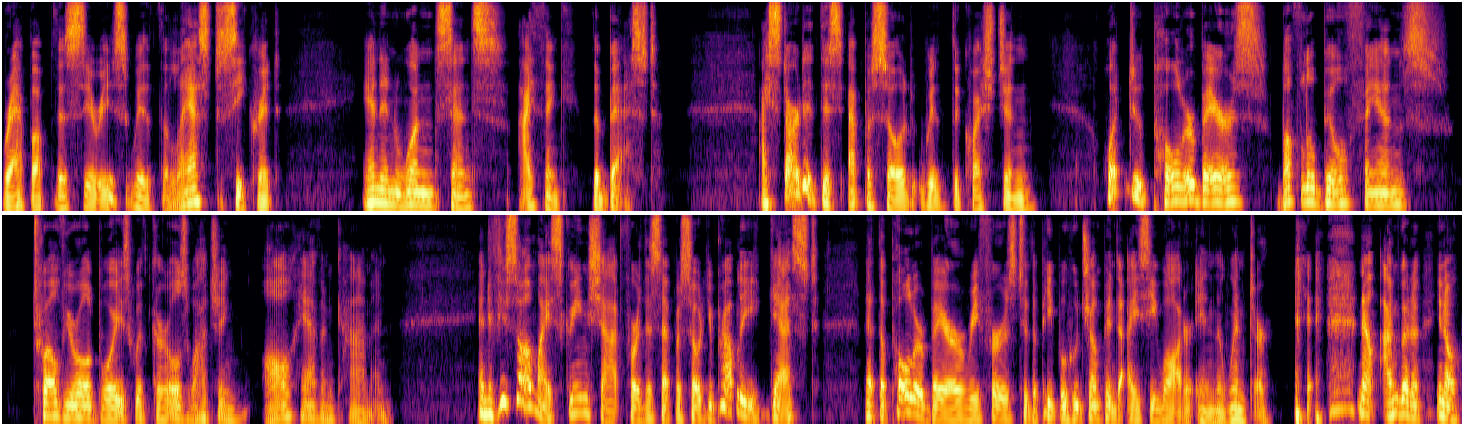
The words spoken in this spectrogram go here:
wrap up this series with the last secret, and in one sense, I think the best. I started this episode with the question, what do polar bears, Buffalo Bill fans, 12 year old boys with girls watching all have in common? And if you saw my screenshot for this episode, you probably guessed that the polar bear refers to the people who jump into icy water in the winter. now I'm going to, you know,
